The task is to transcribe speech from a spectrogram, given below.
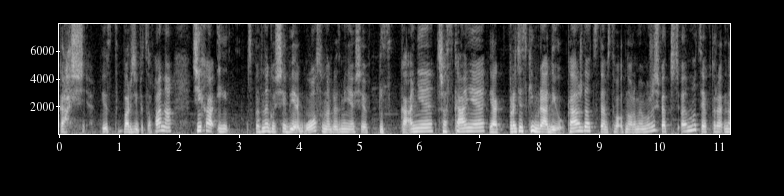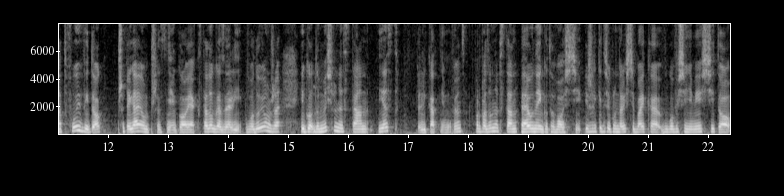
gaśnie. Jest bardziej wycofana, cicha i z pewnego siebie głosu nagle zmienia się w piskanie, trzaskanie, jak w radzieckim radiu. Każde odstępstwo od normy może świadczyć o emocjach, które na Twój widok przebiegają przez niego jak stado gazeli powodują, że jego domyślny stan jest delikatnie mówiąc, wprowadzony w stan pełnej gotowości. Jeżeli kiedyś oglądaliście bajkę W głowie się nie mieści, to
